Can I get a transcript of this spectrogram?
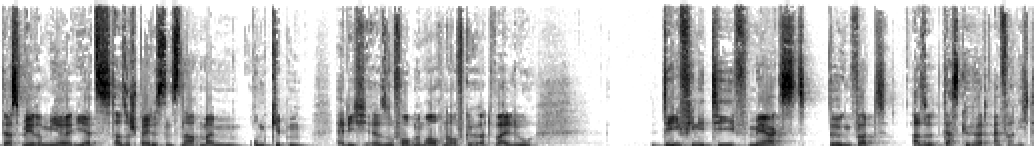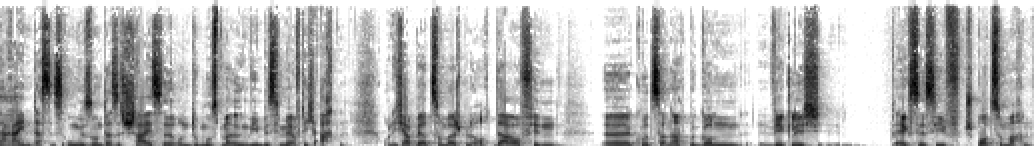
Das wäre mir jetzt, also spätestens nach meinem Umkippen, hätte ich äh, sofort mit dem Rauchen aufgehört, weil du definitiv merkst, irgendwas also das gehört einfach nicht da rein. Das ist ungesund, das ist scheiße und du musst mal irgendwie ein bisschen mehr auf dich achten. Und ich habe ja zum Beispiel auch daraufhin äh, kurz danach begonnen, wirklich exzessiv Sport zu machen.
